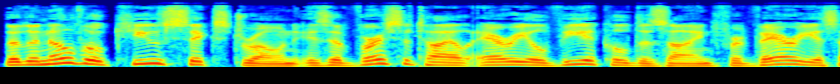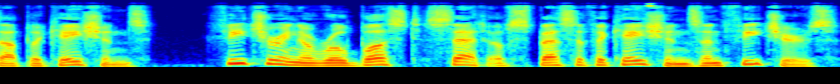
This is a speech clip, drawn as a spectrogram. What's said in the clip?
The Lenovo Q6 drone is a versatile aerial vehicle designed for various applications, featuring a robust set of specifications and features.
